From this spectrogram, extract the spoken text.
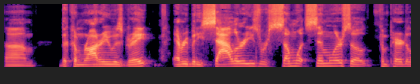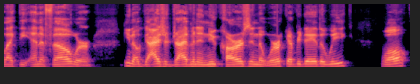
um, the camaraderie was great. Everybody's salaries were somewhat similar, so compared to like the NFL, where you know guys are driving in new cars into work every day of the week. Well,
